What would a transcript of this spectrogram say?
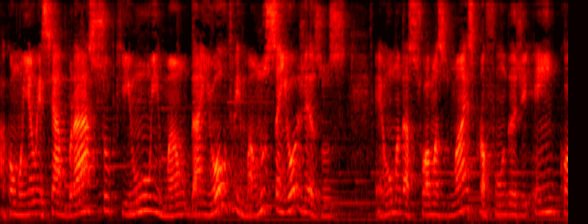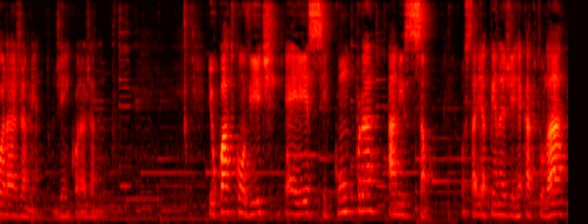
A comunhão é esse abraço que um irmão dá em outro irmão, no Senhor Jesus, é uma das formas mais profundas de encorajamento, de encorajamento. E o quarto convite é esse: cumpra a missão. Gostaria apenas de recapitular:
